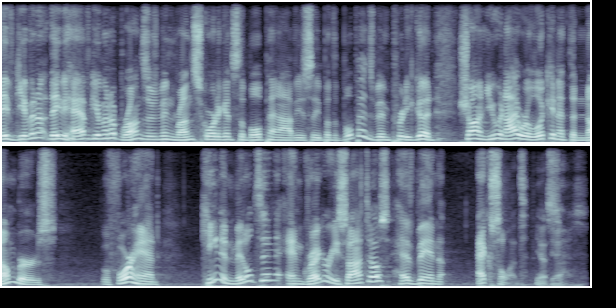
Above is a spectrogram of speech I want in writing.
They've given up they have given up runs. There's been runs scored against the bullpen, obviously, but the bullpen's been pretty good. Sean, you and I were looking at the numbers beforehand. Keenan Middleton and Gregory Santos have been excellent. Yes. Yes.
